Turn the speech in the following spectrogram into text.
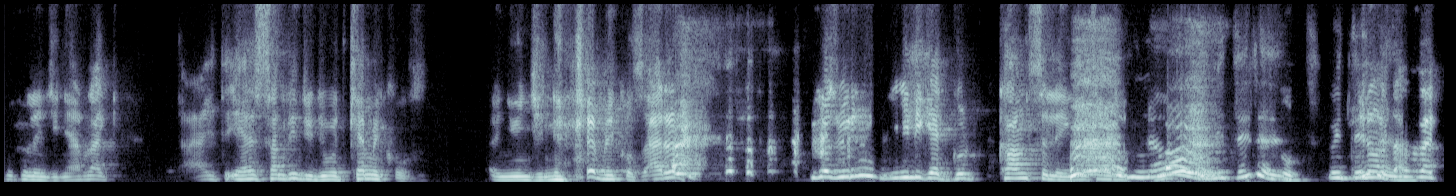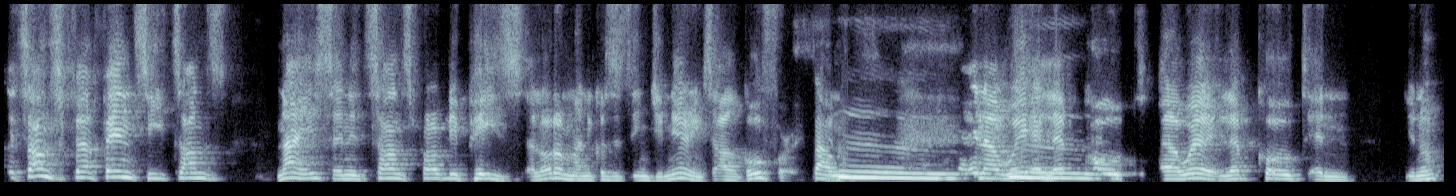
chemical engineering? I'm like, it has something to do with chemicals. And you engineer chemicals. I don't because we didn't really get good counseling. in terms No, we didn't. We didn't. that was like it sounds fa- fancy, it sounds nice, and it sounds probably pays a lot of money because it's engineering. So I'll go for it. you know? Mm. And I wear a lab Mm. coat. I wear a lab coat, and you know,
